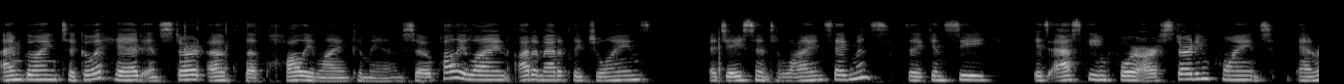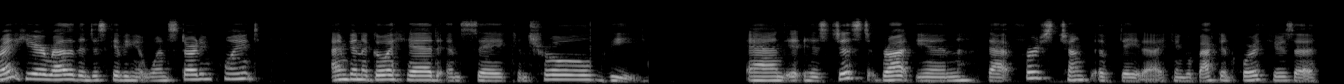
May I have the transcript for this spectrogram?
I'm going to go ahead and start up the polyline command. So polyline automatically joins adjacent line segments. So you can see it's asking for our starting point. And right here, rather than just giving it one starting point, I'm going to go ahead and say Control V. And it has just brought in that first chunk of data. I can go back and forth. Here's a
